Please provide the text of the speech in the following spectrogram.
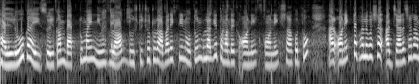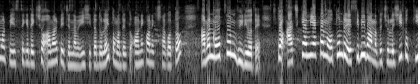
Hello guys, welcome back to my new blog. দুষ্টু ছোটুর আবার একটি নতুন ব্লগে তোমাদের অনেক অনেক স্বাগত। আর অনেকটা ভালোবাসা, আর যারা যারা আমার পেজ থেকে দেখছ, আমার পেজের নাম এই সীতা দোলাই, তোমাদেরকে অনেক অনেক স্বাগত আমার নতুন ভিডিওতে। তো আজকে আমি একটা নতুন রেসিপি বানাতে চলেছি। তো কি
